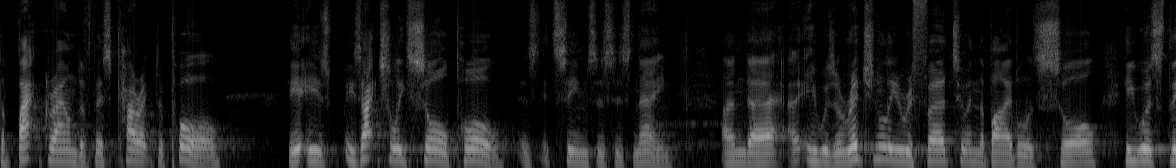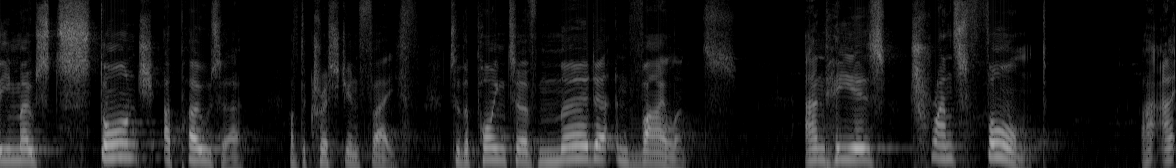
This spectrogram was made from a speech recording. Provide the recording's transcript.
the background of this character, Paul, he, he's, he's actually Saul. Paul, as it seems, is his name. And uh, he was originally referred to in the Bible as Saul. He was the most staunch opposer of the Christian faith to the point of murder and violence. And he is transformed. I, I,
